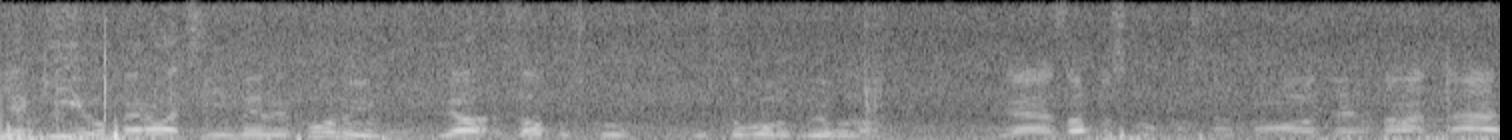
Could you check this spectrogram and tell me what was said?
Які операції ми виконуємо для запуску пускового двигуна? Для запуску пускового двигуна на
